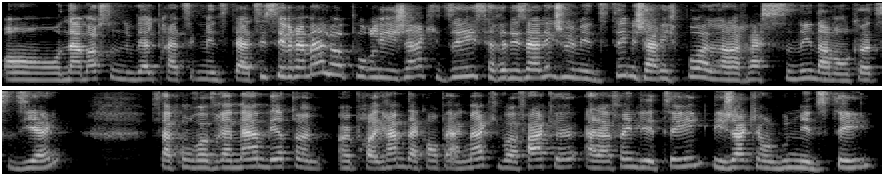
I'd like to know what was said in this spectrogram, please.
On amorce une nouvelle pratique méditative. C'est vraiment là pour les gens qui disent ça fait des années que je veux méditer, mais j'arrive pas à l'enraciner dans mon quotidien. Fait qu'on va vraiment mettre un, un programme d'accompagnement qui va faire qu'à la fin de l'été, les gens qui ont le goût de méditer,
